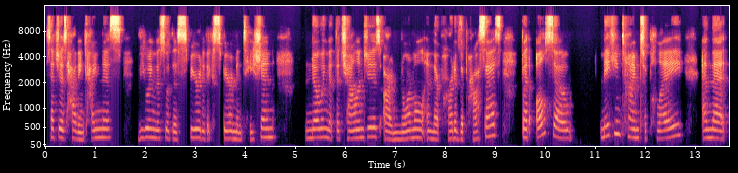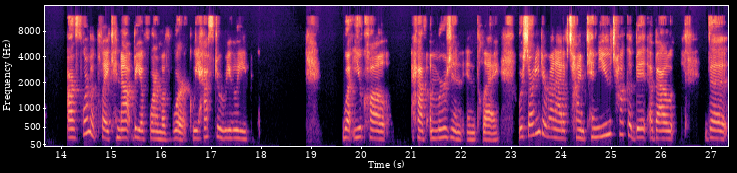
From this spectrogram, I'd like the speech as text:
such as having kindness, viewing this with a spirit of experimentation, knowing that the challenges are normal and they're part of the process, but also making time to play and that our form of play cannot be a form of work. We have to really, what you call, have immersion in play. We're starting to run out of time. Can you talk a bit about the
